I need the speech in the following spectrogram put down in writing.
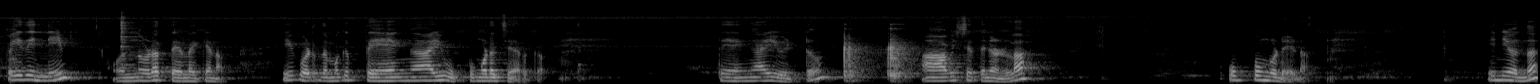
അപ്പോൾ ഇതിനി ഒന്നുകൂടെ തിളയ്ക്കണം. ഈ കൂട്ടത്തിൽ നമുക്ക് തേങ്ങായും ഉപ്പും കൂടെ ചേർക്കാം. തേങ്ങായും ഇട്ട് ആവശ്യത്തിനുള്ള ഉപ്പും കൂടെ ഇടാം. ഇനിയൊന്ന്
